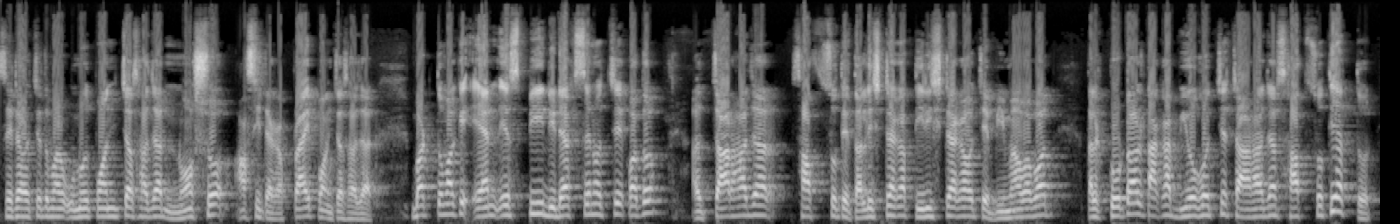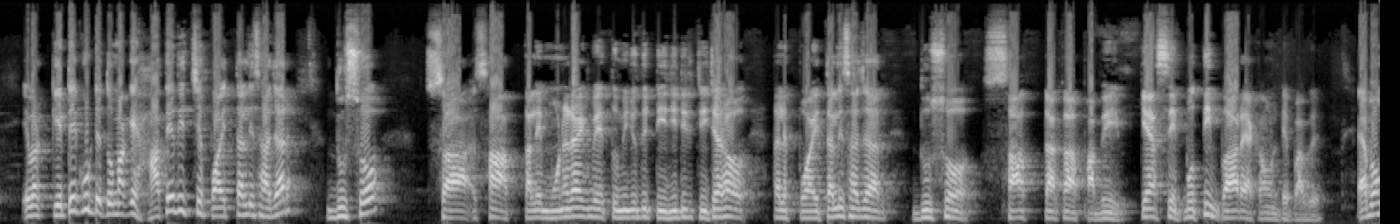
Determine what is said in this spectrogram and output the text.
সেটা হচ্ছে তোমার উনপঞ্চাশ হাজার নশো আশি টাকা, প্রায় পঞ্চাশ হাজার। বাট তোমাকে এনএসপি ডিডাকশন হচ্ছে কত? চার হাজার সাতশো তেতাল্লিশ টাকা, তিরিশ টাকা হচ্ছে বিমা বাবদ। তাহলে টোটাল টাকা বিয়োগ হচ্ছে চার হাজার সাতশো তিয়াত্তর। এবার কেটে কুটে তোমাকে হাতে দিচ্ছে পঁয়তাল্লিশ হাজার দুশো সাত। তাহলে মনে রাখবে, তুমি যদি টিজিটির টিচার হও, তাহলে পঁয়তাল্লিশ হাজার দুশো সাত টাকা পাবে। ক্যাশে প্রতিবার অ্যাকাউন্টে পাবে। এবং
